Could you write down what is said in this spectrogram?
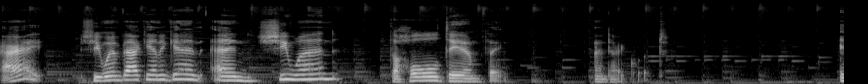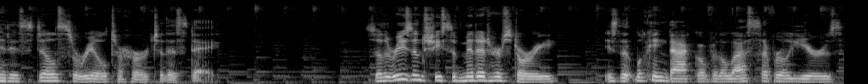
right. She went back in again and she won the whole damn thing. And I quote, It is still surreal to her to this day. So the reason she submitted her story is that looking back over the last several years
